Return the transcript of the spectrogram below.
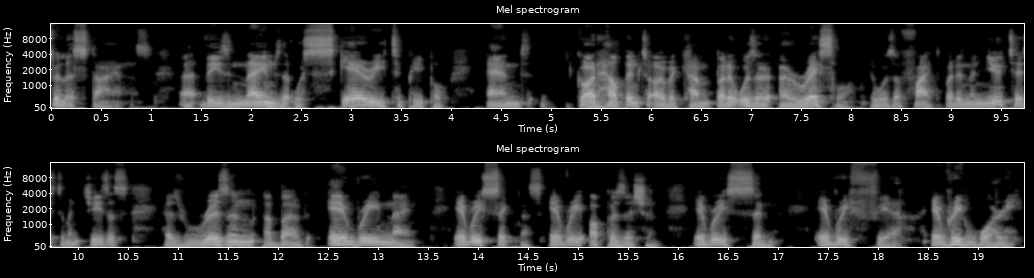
Philistines, uh, these names that were scary to people. And God helped them to overcome, but it was a, a, wrestle, it was a fight. But in the New Testament, Jesus has risen above every name, every sickness, every opposition, every sin, every fear, every worry,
